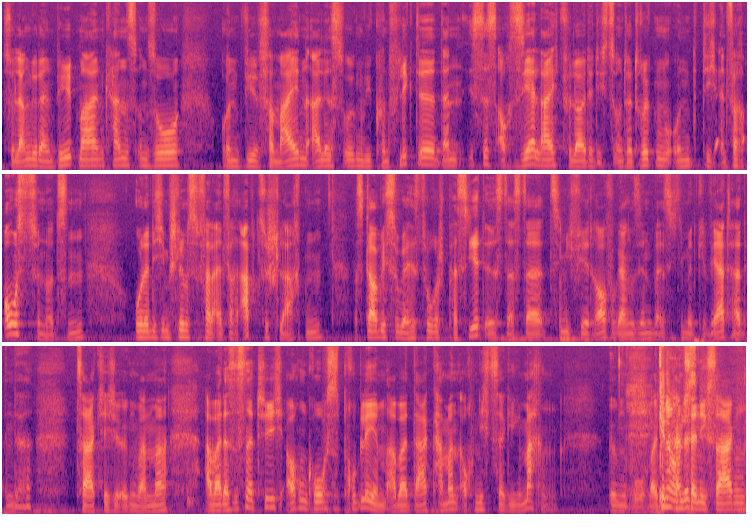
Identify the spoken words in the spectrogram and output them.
solange du dein Bild malen kannst und so und wir vermeiden alles irgendwie Konflikte, dann ist es auch sehr leicht für Leute, dich zu unterdrücken und dich einfach auszunutzen oder dich im schlimmsten Fall einfach abzuschlachten, was glaube ich sogar historisch passiert ist, dass da ziemlich viele draufgegangen sind, weil sich niemand gewehrt hat in der Zarkirche irgendwann mal. Aber das ist natürlich auch ein großes Problem, aber da kann man auch nichts dagegen machen. Irgendwo. Weil Genau, du kannst das- ja nicht sagen,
